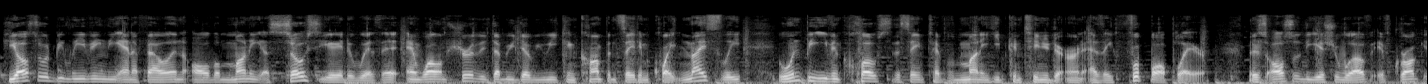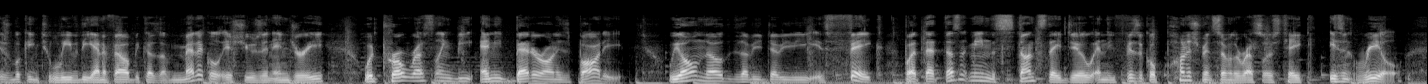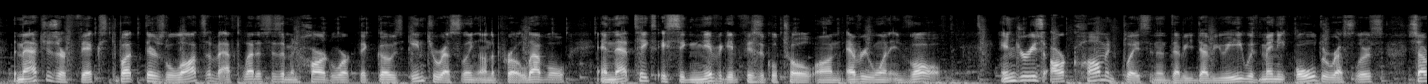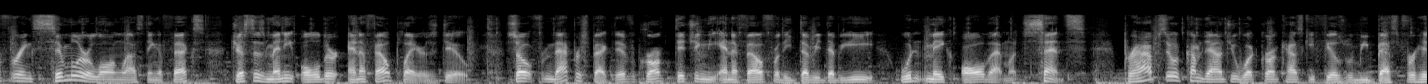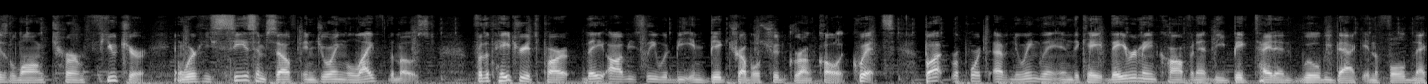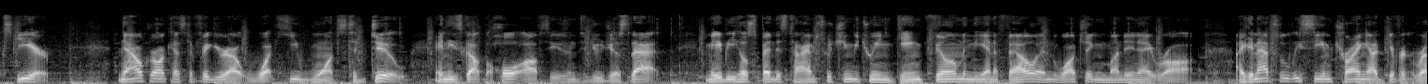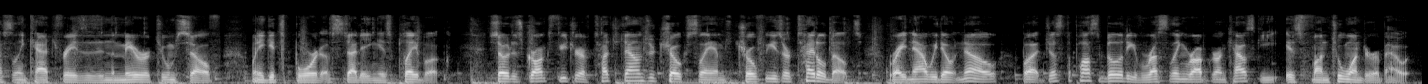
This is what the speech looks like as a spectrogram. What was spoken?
He also would be leaving the NFL and all the money associated with it, and while I'm sure the WWE can compensate him quite nicely, it wouldn't be even close to the same type of money he'd continue to earn as a football player. There's also the issue of if Gronk is looking to leave the NFL because of medical issues and injury, would pro wrestling be any better on his body? We all know the WWE is fake, but that doesn't mean the stunts they do and the physical punishment some of the wrestlers take isn't real. The matches are fixed, but there's lots of athleticism and hard work that goes into wrestling on the pro level, and that takes a significant physical toll on everyone involved. Injuries are commonplace in the WWE, with many older wrestlers suffering similar long lasting effects, just as many older NFL players do. So, from that perspective, Gronk ditching the NFL for the WWE wouldn't make all that much sense. Perhaps it would come down to what Gronkowski feels would be best for his long term future and where he sees himself enjoying life the most. For the Patriots' part, they obviously would be in big trouble should Gronk call it quits. But reports of New England indicate they remain confident the big tight end will be back in the fold next year. Now Gronk has to figure out what he wants to do, and he's got the whole offseason to do just that. Maybe he'll spend his time switching between game film in the NFL and watching Monday Night Raw. I can absolutely see him trying out different wrestling catchphrases in the mirror to himself when he gets bored of studying his playbook. So does Gronk's future have touchdowns or choke slams, trophies or title belts? Right now we don't know, but just the possibility of wrestling Rob Gronkowski is fun to wonder about.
